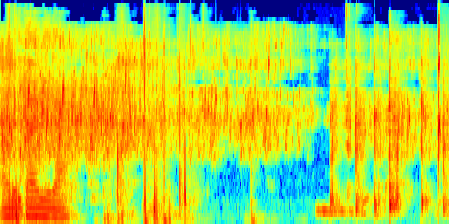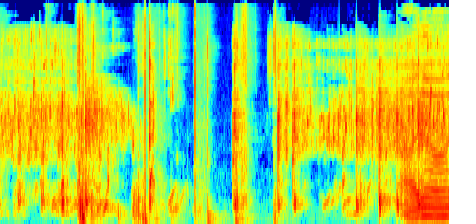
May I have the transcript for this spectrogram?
अरे क्या मेरा आ जाओ आ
